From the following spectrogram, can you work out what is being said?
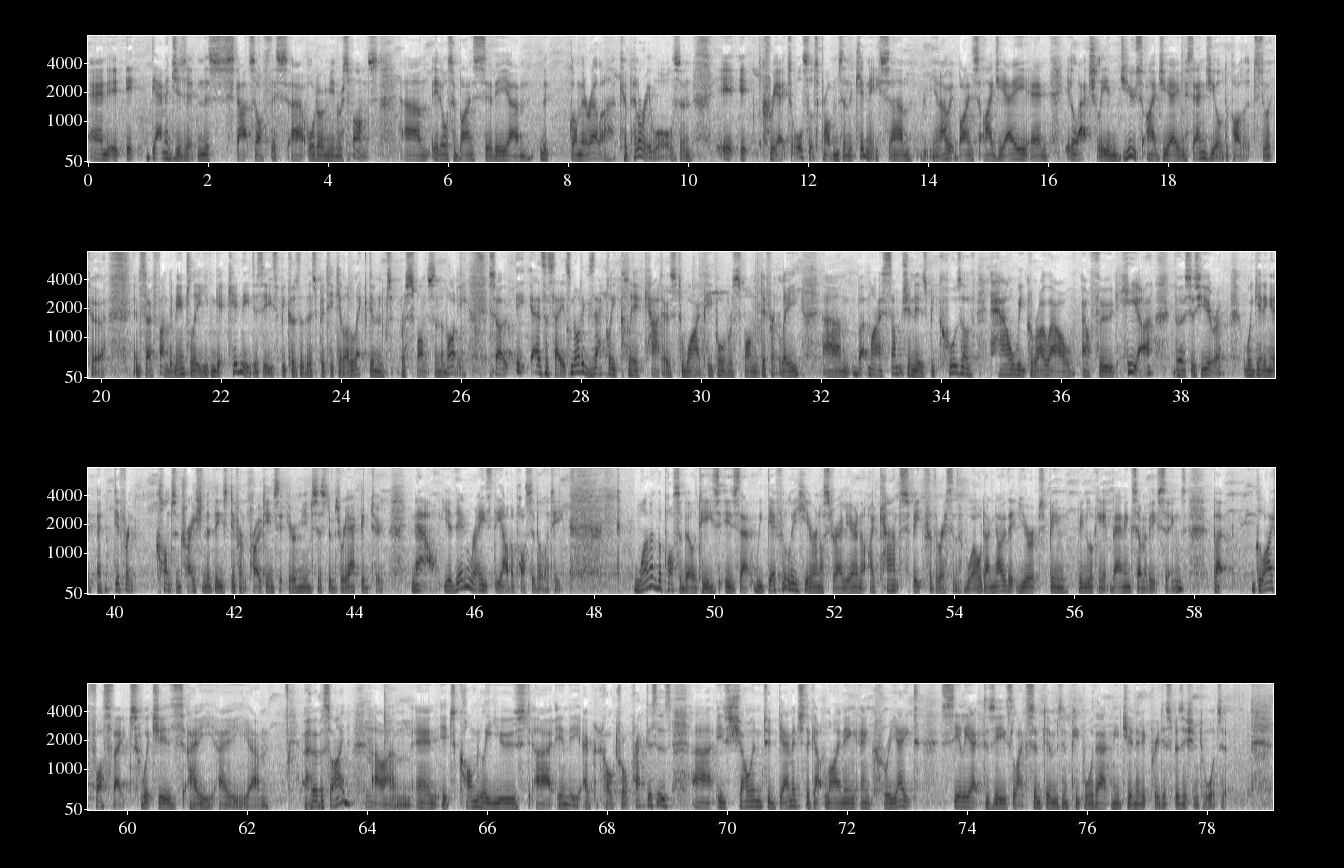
and it, it, damages it. And this starts off this uh, autoimmune response. Um, it also binds to the, um, the glomerular capillary walls, and it, it, creates all sorts of problems in the kidneys. Um, you know, it binds to IgA, and it'll actually induce IgA mesangial deposits to occur. And so, fundamentally, you can get kidney disease because of this particular lectin response in the body. So, as I say, it's not exactly clear cut as to why people respond differently, um, but my assumption is because of how we grow our, our food here versus Europe, we're getting a, a different concentration of these different proteins that your immune system's reacting to. Now, you then raise the other possibility. One of the possibilities is that we definitely here in Australia, and I can't speak for the rest of the world. I know that Europe's been been looking at banning some of these things, but glyphosate, which is a, a um, a herbicide, um, and it's commonly used uh, in the agricultural practices, uh, is shown to damage the gut lining and create celiac disease like symptoms in people without any genetic predisposition towards it.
